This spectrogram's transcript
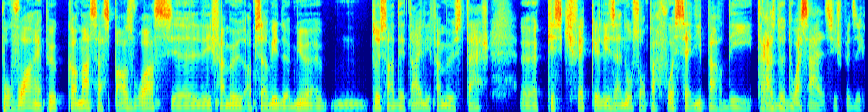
pour voir un peu comment ça se passe, voir si euh, les fameux, observer de mieux, euh, plus en détail, les fameuses taches. Euh, qu'est-ce qui fait que les anneaux sont parfois salis par des traces de doigts sales, si je peux dire.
